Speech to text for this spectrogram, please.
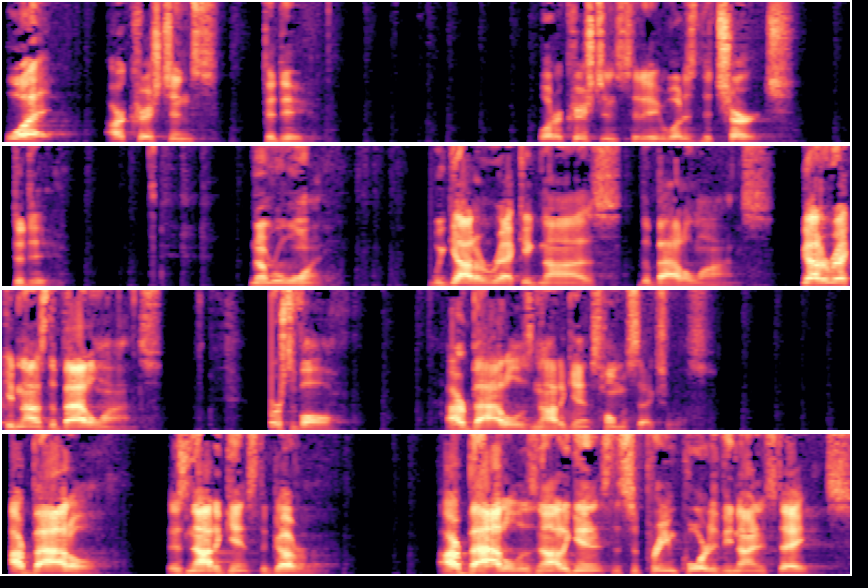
what are Christians to do? What are Christians to do? What is the church to do? Number one, we got to recognize the battle lines. We got to recognize the battle lines. First of all, our battle is not against homosexuals. Our battle is not against the government. Our battle is not against the Supreme Court of the United States.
